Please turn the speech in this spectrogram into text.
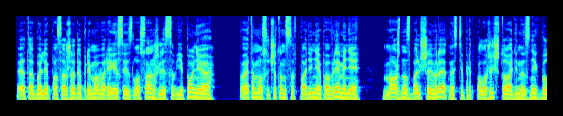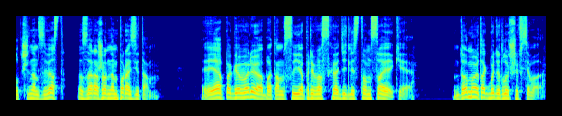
Это были пассажиры прямого рейса из Лос-Анджелеса в Японию, поэтому с учетом совпадения по времени можно с большой вероятностью предположить, что один из них был членом звезд, зараженным паразитом. Я поговорю об этом с ее превосходительством Саеки. Думаю, так будет лучше всего.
